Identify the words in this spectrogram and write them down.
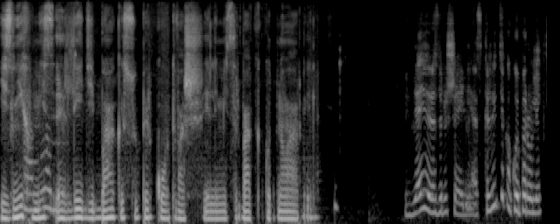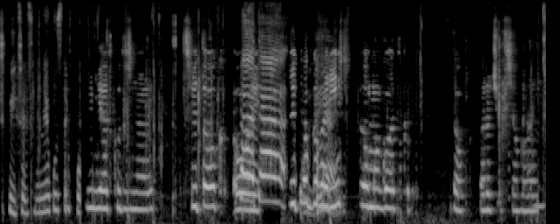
Из них А, мисс э. Леди Баг и Супер Кот ваш. Или Мистер Баг, Кот Нуар. Или... Влияние разрушения. Скажите, какой пароль выйти отсюда? У меня кустер Я откуда знаю. Цветок... Ой, Да-да! цветок Ой, говорит, что могу открыть. Цветок, короче, все говорит.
